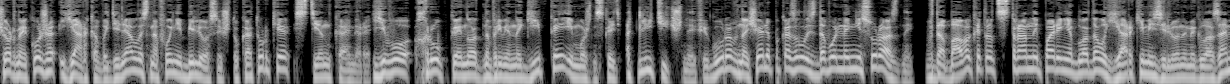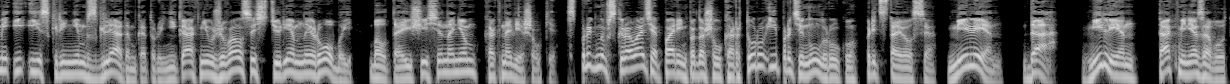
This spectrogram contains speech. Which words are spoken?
Черная кожа ярко выделялась на фоне белесой штукатурки стен камеры. Его хрупкая, но одновременно гибкая и, можно сказать, атлетичная фигура вначале показалась довольно несуразной. Вдобавок, этот странный парень обладал яркими зелеными глазами и искренним взглядом, который никак не уживался с тюремной робой, болтающейся на нем, как на вешалке. Спрыгнув с кровати, парень подошел к Артуру и протянул руку. Представился. «Милен!» «Да, Милен!» «Так меня зовут.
